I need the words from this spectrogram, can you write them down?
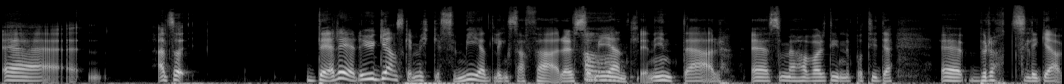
eh, alltså där är det ju ganska mycket förmedlingsaffärer som Ja. egentligen inte är, eh, som jag har varit inne på tidigare, eh, brottsliga.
